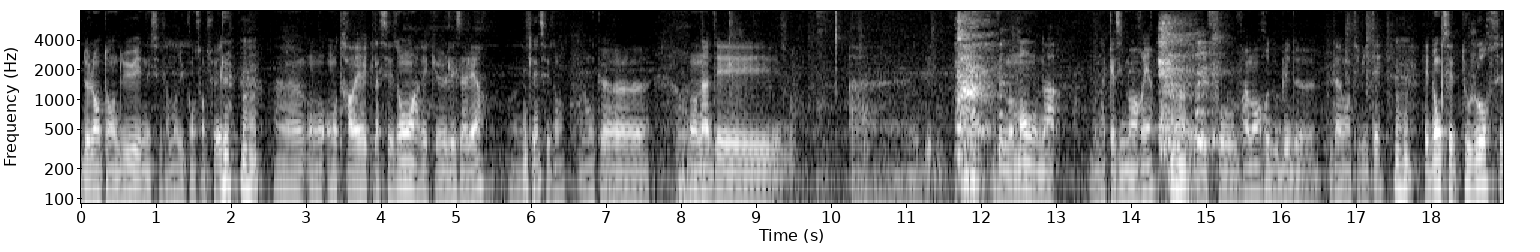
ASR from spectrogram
de l'entendu et nécessairement du consensuel. Mhm. On, on travaille avec la saison, avec les euh, de cette saison. Donc on a des, des, des moments où on a, on a quasiment rien. Mhm. Et il faut vraiment redoubler d'inventivité. Mhm. Et donc c'est toujours ce,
